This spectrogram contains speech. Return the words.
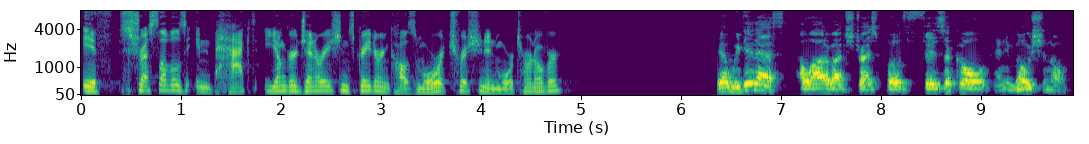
if stress levels impact younger generations greater and cause more attrition and more turnover? Yeah, we did ask a lot about stress, both physical and emotional.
